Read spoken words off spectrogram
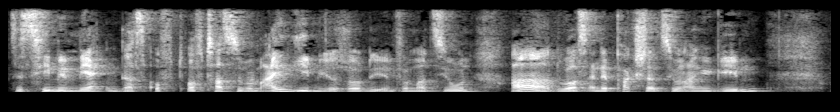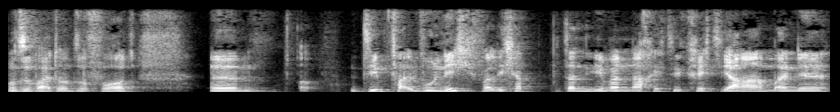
Systeme merken das. Oft, oft hast du beim Eingeben ja schon die Information, ah, du hast eine Packstation angegeben und so weiter und so fort. Ähm, in dem Fall wohl nicht, weil ich habe dann irgendwann Nachricht gekriegt, ja, meine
